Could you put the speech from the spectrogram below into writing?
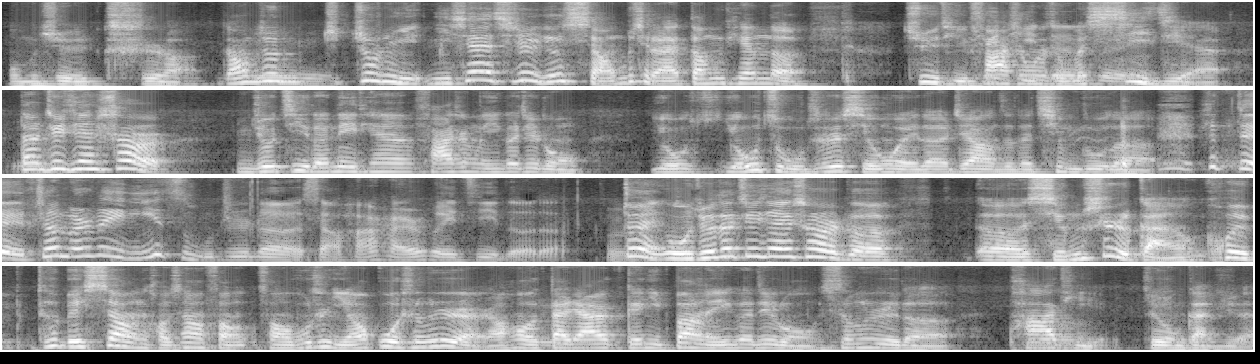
我们去吃了，然后就嗯就就是你你现在其实已经想不起来当天的具体发生了什么细节，但这件事儿你就记得那天发生了一个这种有有组织行为的这样子的庆祝的，对，专门为你组织的小孩还是会记得的。嗯对我觉得这件事儿的。呃，形式感会特别像，好像仿仿佛是你要过生日，然后大家给你办了一个这种生日的 party，、嗯这种感觉。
